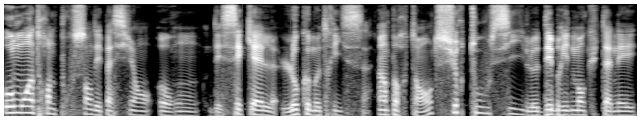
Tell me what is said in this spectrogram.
au moins 30% des patients auront des séquelles locomotrices importantes, surtout si le débridement cutané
